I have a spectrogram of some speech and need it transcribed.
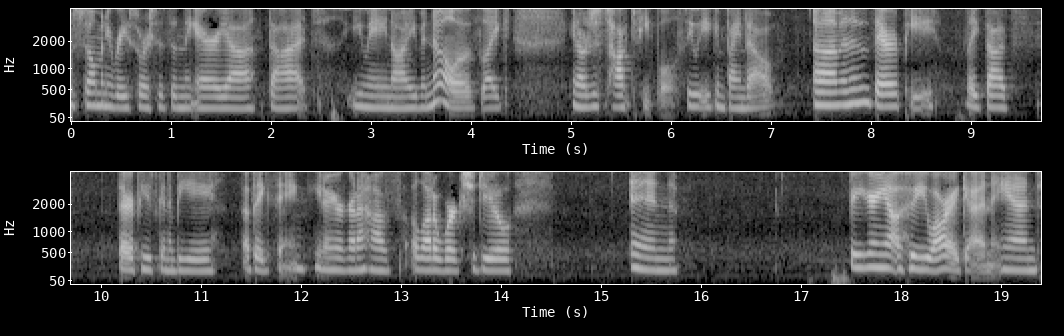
so many resources in the area that you may not even know of. Like, you know, just talk to people, see what you can find out. Um, and then therapy, like that's therapy is going to be a big thing. You know, you're going to have a lot of work to do in figuring out who you are again and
